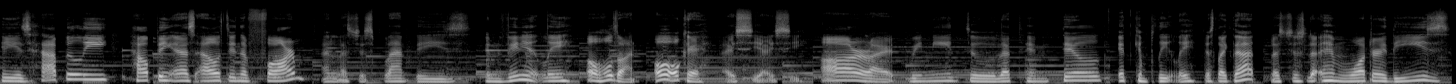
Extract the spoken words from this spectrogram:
he is happily helping us out in the farm. And let's just plant these conveniently. Oh, hold on. Oh, okay. I see, I see. All right. We need to let him till it completely, just like that. Let's just let him water these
